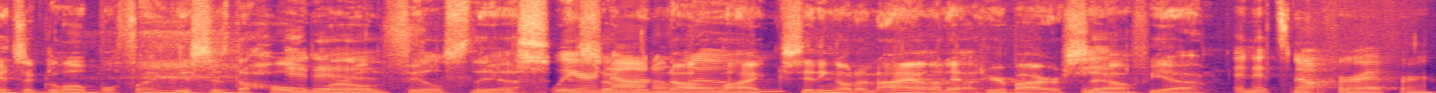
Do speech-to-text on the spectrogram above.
it's a global thing. This is the whole It world is. feels this. We are so not we're not alone. like sitting on an island out here by ourselves. Yeah. And it's not forever.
